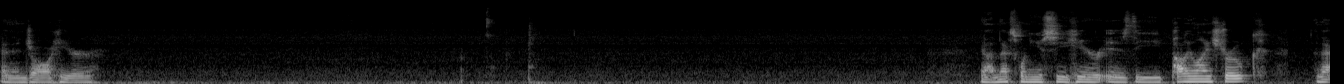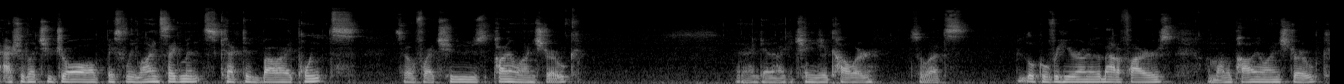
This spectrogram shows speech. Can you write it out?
and then draw here. Now, next one you see here is the polyline stroke, and that actually lets you draw basically line segments connected by points. So if I choose polyline stroke, and again I can change the color. So let's look over here under the modifiers. I'm on the polyline stroke.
